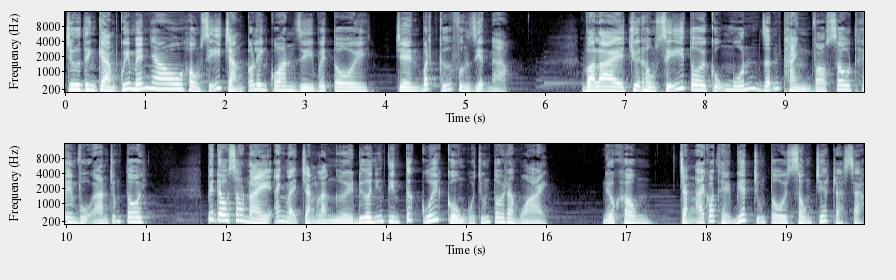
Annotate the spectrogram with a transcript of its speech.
Trừ tình cảm quý mến nhau, Hồng Sĩ chẳng có liên quan gì với tôi trên bất cứ phương diện nào. Và lại chuyện Hồng Sĩ tôi cũng muốn dẫn Thành vào sâu thêm vụ án chúng tôi. Biết đâu sau này anh lại chẳng là người đưa những tin tức cuối cùng của chúng tôi ra ngoài. Nếu không, chẳng ai có thể biết chúng tôi sống chết ra sao.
